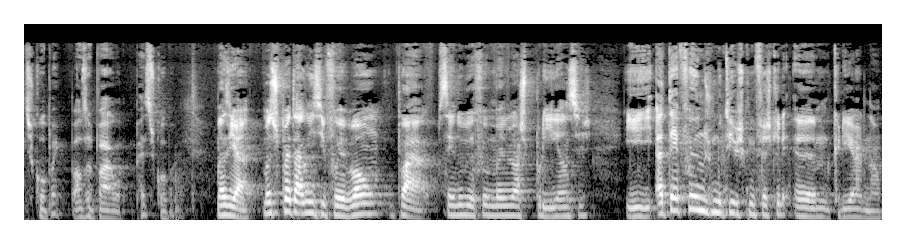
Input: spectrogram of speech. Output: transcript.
Desculpem, pausa para água, peço desculpa. Mas, yeah, mas o espetáculo em si foi bom, pá, sem dúvida foi uma das melhores experiências e até foi um dos motivos que me fez criar, um, criar não,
